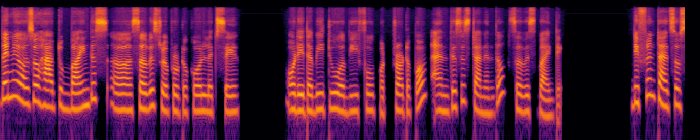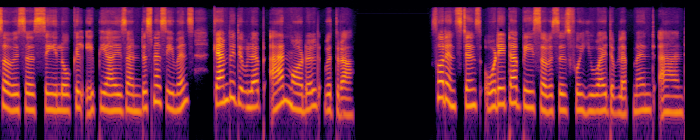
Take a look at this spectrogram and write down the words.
Then we also have to bind this uh, service to a protocol, let's say OData V2 or V4 protocol and this is done in the service binding. Different types of services, say local APIs and business events can be developed and modeled with RAP. For instance, OData based services for UI development and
